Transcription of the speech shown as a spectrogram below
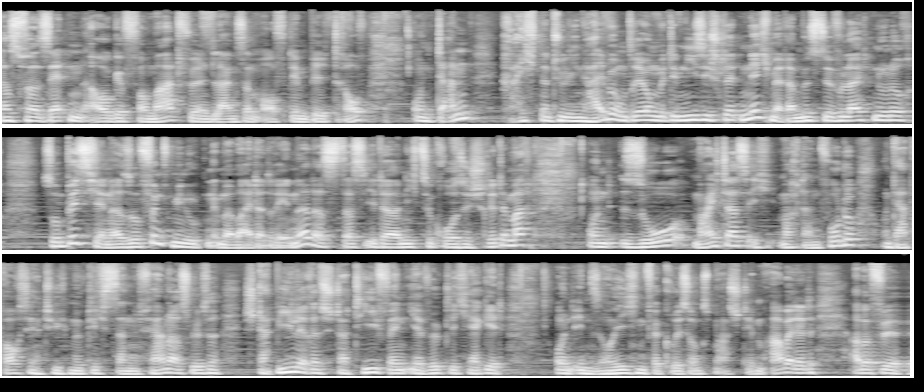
das Facettenauge formatfüllend langsam auf dem Bild drauf. Und dann reicht natürlich eine halbe Umdrehung mit dem Nisi-Schlitten nicht mehr. Da müsst ihr vielleicht nur noch so ein bisschen, also 5 Minuten immer weiter drehen, ne? dass, dass ihr da nicht zu große Schritte macht. Und so mache ich das. Ich mache dann ein Foto und da braucht ihr natürlich möglichst dann einen Fernauslöser, stabileres Stativ, wenn ihr wirklich hergeht und in solchen Vergrößerungsmaßstäben arbeitet. Aber für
